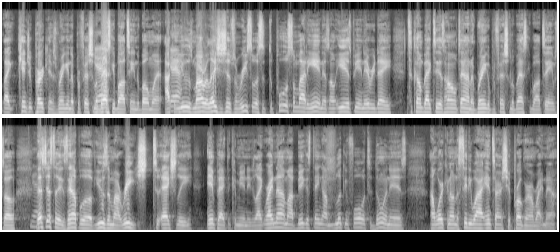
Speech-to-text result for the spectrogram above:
like Kendrick Perkins bringing a professional Yeah. basketball team to Beaumont. I Yeah. can use my relationships and resources to pull somebody in that's on ESPN every day to come back to his hometown and bring a professional basketball team. So Yeah. that's just an example of using my reach to actually impact the community. Like right now, my biggest thing I'm looking forward to doing is I'm working on the citywide internship program right now.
